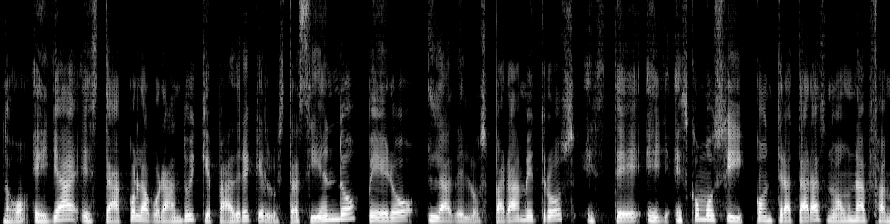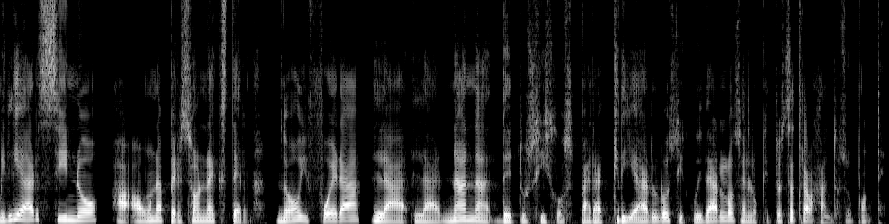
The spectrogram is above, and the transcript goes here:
¿no? Ella está colaborando y qué padre que lo está haciendo, pero la de los parámetros, este, es como si contrataras no a una familiar, sino a, a una persona externa, ¿no? Y fuera la, la nana de tus hijos para criarlos y cuidarlos en lo que tú estás trabajando, suponte.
